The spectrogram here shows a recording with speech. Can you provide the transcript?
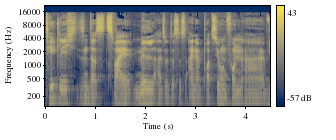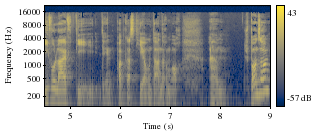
täglich sind das zwei Mill, also das ist eine Portion von äh, Vivo Life, die den Podcast hier unter anderem auch ähm, sponsoren.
